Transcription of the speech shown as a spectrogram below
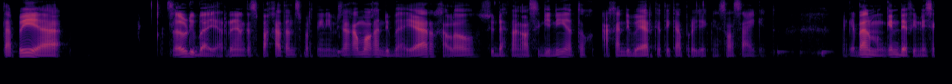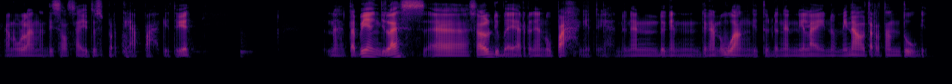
tapi ya selalu dibayar dengan kesepakatan seperti ini. Misal kamu akan dibayar kalau sudah tanggal segini atau akan dibayar ketika proyeknya selesai gitu. Nah, kita mungkin definisikan ulang nanti selesai itu seperti apa gitu ya. Nah, tapi yang jelas eh, selalu dibayar dengan upah gitu ya, dengan dengan dengan uang gitu, dengan nilai nominal tertentu gitu.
